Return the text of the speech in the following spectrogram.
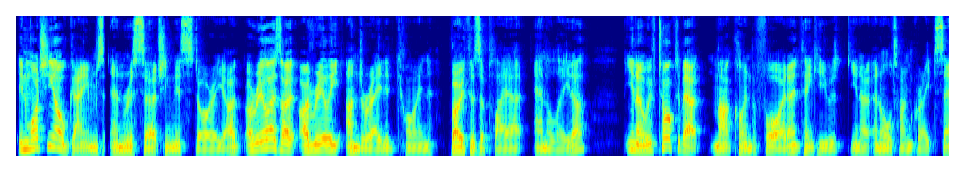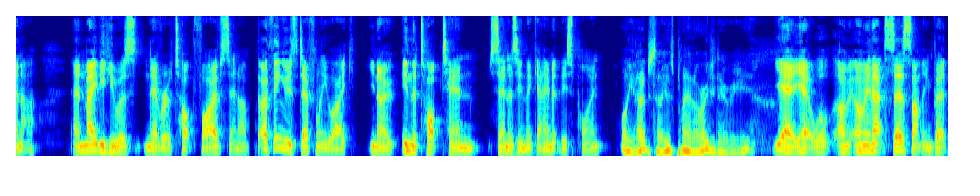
in watching old games and researching this story, I, I realized I, I really underrated Coyne both as a player and a leader. You know, we've talked about Mark Coyne before. I don't think he was, you know, an all time great center. And maybe he was never a top five center. I think he was definitely like, you know, in the top 10 centers in the game at this point. Well, you hope so. He was playing Origin every year. Yeah, yeah. Well, I mean, I mean, that says something, but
